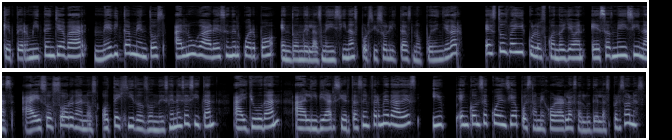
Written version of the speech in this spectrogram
que permiten llevar medicamentos a lugares en el cuerpo en donde las medicinas por sí solitas no pueden llegar. Estos vehículos cuando llevan esas medicinas a esos órganos o tejidos donde se necesitan, ayudan a aliviar ciertas enfermedades y en consecuencia pues a mejorar la salud de las personas.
